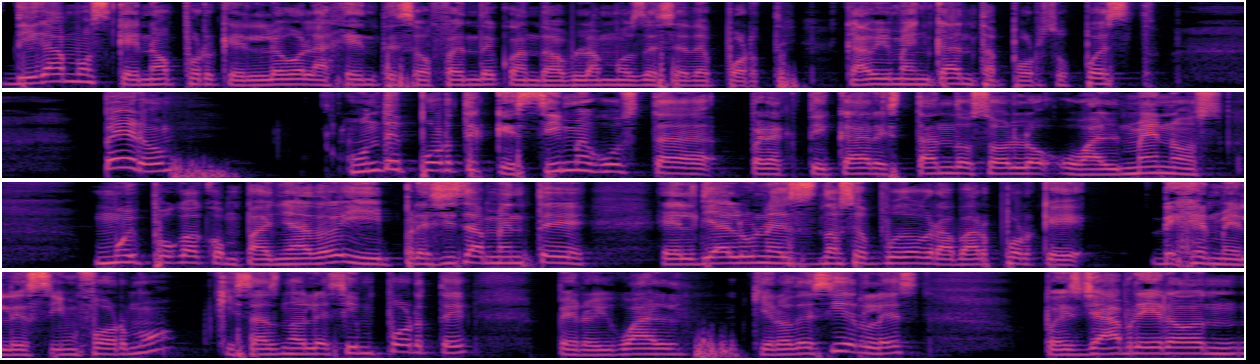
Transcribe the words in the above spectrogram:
digamos que no porque luego la gente se ofende cuando hablamos de ese deporte, que a me encanta, por supuesto. Pero un deporte que sí me gusta practicar estando solo o al menos muy poco acompañado y precisamente el día lunes no se pudo grabar porque déjenme les informo, quizás no les importe, pero igual quiero decirles, pues ya abrieron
